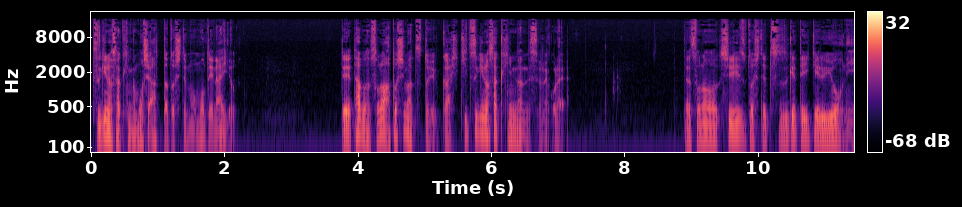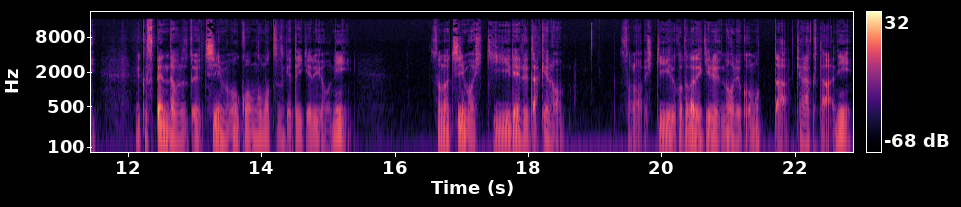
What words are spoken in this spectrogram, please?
次の作品がもしあったとしてももう出ないよ。で、多分その後始末というか、引き継ぎの作品なんですよね、これ。でそのシリーズとして続けていけるように、エクスペンダブルズというチームを今後も続けていけるように、そのチームを率いれるだけの、その率いることができる能力を持ったキャラクターに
